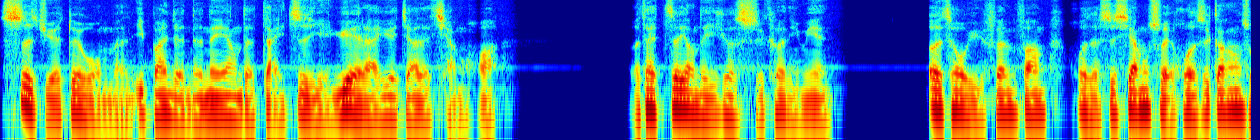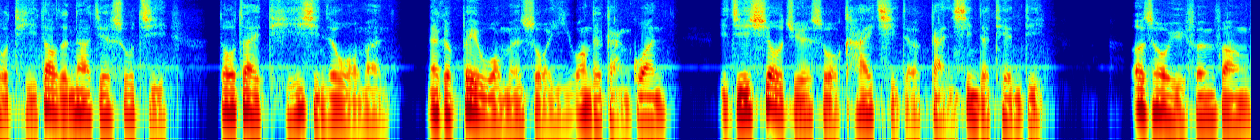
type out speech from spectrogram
视觉对我们一般人的那样的载质也越来越加的强化。而在这样的一个时刻里面，恶臭与芬芳，或者是香水，或者是刚刚所提到的那些书籍，都在提醒着我们，那个被我们所遗忘的感官，以及嗅觉所开启的感性的天地。恶臭与芬芳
